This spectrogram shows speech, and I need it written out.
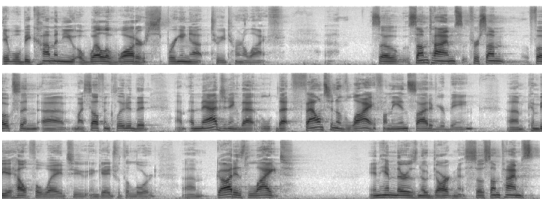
it will become in you a well of water springing up to eternal life. so sometimes, for some folks, and uh, myself included, that um, imagining that, that fountain of life on the inside of your being um, can be a helpful way to engage with the Lord. Um, God is light. In him there is no darkness. So sometimes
